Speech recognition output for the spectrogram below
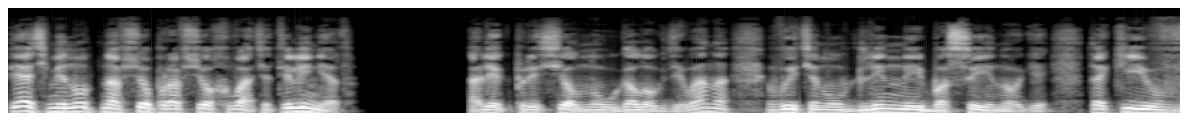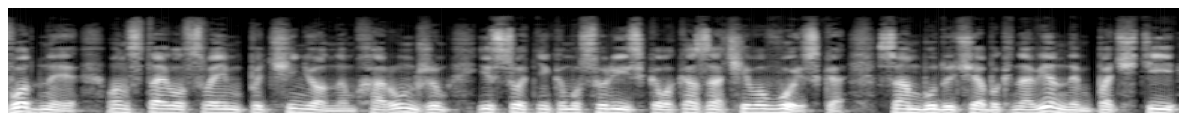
Пять минут на все про все хватит или нет? Олег присел на уголок дивана, вытянул длинные босые ноги. Такие вводные он ставил своим подчиненным, Харунжем и сотникам уссурийского казачьего войска, сам, будучи обыкновенным, почти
